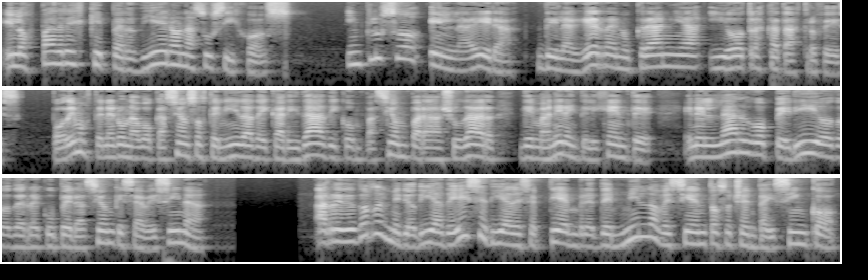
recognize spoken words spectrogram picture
en los padres que perdieron a sus hijos. Incluso en la era de la guerra en Ucrania y otras catástrofes. Podemos tener una vocación sostenida de caridad y compasión para ayudar de manera inteligente en el largo período de recuperación que se avecina. Alrededor del mediodía de ese día de septiembre de 1985,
